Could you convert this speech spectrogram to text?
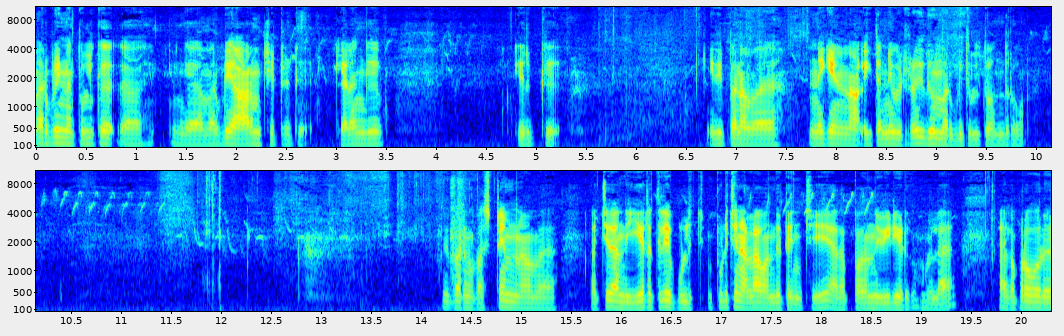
மறுபடியும் நான் துளுக்க இங்கே மறுபடியும் ஆரம்பிச்சிட்ருக்கு. கிழங்கு இருக்குது இது இப்போ நம்ம இன்றைக்கி நாளைக்கு தண்ணி விட்டுறோம். இதுவும் மறுபடியும் துளுத்து வந்துடும் இது பாருங்கள் ஃபஸ்ட் டைம் நாம் வச்சது அந்த ஈரத்துலேயே புளிச்சு பிடிச்சி நல்லா வந்துட்டு இருந்துச்சு அதை அப்போ வந்து வீடியோ எடுக்க முடில அதுக்கப்புறம் ஒரு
